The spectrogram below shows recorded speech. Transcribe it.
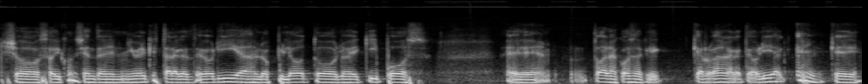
Yo soy consciente del nivel que está la categoría, los pilotos, los equipos, todas las cosas que, que ruedan la categoría, que,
